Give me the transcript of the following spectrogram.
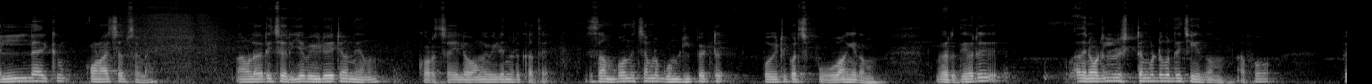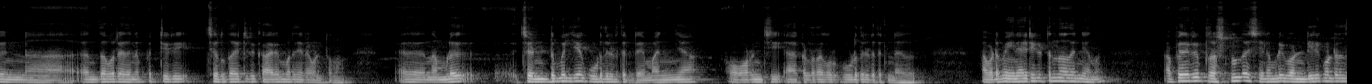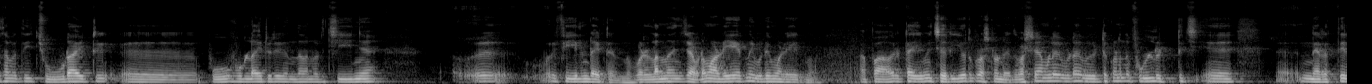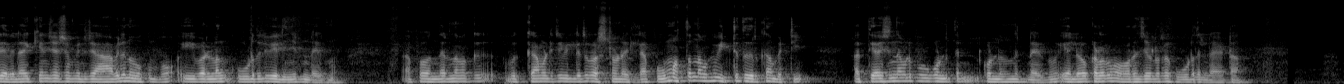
എല്ലാവർക്കും ഓണാശംസകളെ. നമ്മളൊരു ചെറിയ വീഡിയോ ആയിട്ട് വന്നതാണ്. കുറച്ചായി ലോങ് വീഡിയോ ഒന്നും എടുക്കാത്ത. ഇത് സംഭവം എന്ന് വെച്ചാൽ നമ്മൾ ഗുണ്ടിൽപ്പെട്ട് പോയിട്ട് കുറച്ച് പൂ വാങ്ങി തന്നു വെറുതെ ഒരു അതിനോടുള്ള ഇഷ്ടം കൊണ്ട് വെറുതെ ചെയ്തു തന്നു അപ്പോൾ പിന്നെ എന്താ പറയുക അതിനെപ്പറ്റിയൊരു ചെറുതായിട്ടൊരു കാര്യം പറഞ്ഞു തരാൻ വേണ്ടി നമ്മൾ ചെണ്ടുമല്ലിയാണ് കൂടുതൽ എടുത്തിട്ടുണ്ട് മഞ്ഞ ഓറഞ്ച് ആ കളറൊക്കെ കൂടുതൽ എടുത്തിട്ടുണ്ടായത് അവിടെ മെയിനായിട്ട് കിട്ടുന്നത് തന്നെയാണ്. അപ്പോൾ ഇതൊരു പ്രശ്നം എന്താ വെച്ചാൽ നമ്മൾ ഈ വണ്ടിയിൽ കൊണ്ടുവരുന്ന സമയത്ത് ഈ ചൂടായിട്ട് പൂ ഫുള്ളായിട്ടൊരു എന്താ പറയുക ഒരു ചീഞ്ഞ ഒരു ഫീൽ ഉണ്ടായിട്ടായിരുന്നു. വെള്ളം എന്ന് വെച്ചാൽ അവിടെ മഴയായിരുന്നു ഇവിടെ മഴയായിരുന്നു. അപ്പോൾ ആ ഒരു ടൈമിൽ ചെറിയൊരു പ്രശ്നം ഉണ്ടായിരുന്നു. പക്ഷേ നമ്മൾ ഇവിടെ വീട്ടിൽ കൊണ്ടുവന്ന് ഫുൾ ഇട്ട് നിരത്തി ലെവലാക്കിയതിന് ശേഷം പിന്നെ രാവിലെ നോക്കുമ്പോൾ ഈ വെള്ളം കൂടുതൽ വലിഞ്ഞിട്ടുണ്ടായിരുന്നു. അപ്പോൾ അന്നേരം നമുക്ക് വിൽക്കാൻ വേണ്ടിയിട്ട് വലിയൊരു പ്രശ്നം ഉണ്ടായിട്ടില്ല. പൂ മൊത്തം നമുക്ക് വിറ്റ് തീർക്കാൻ പറ്റി. അത്യാവശ്യം നമ്മൾ പൂ കൊണ്ടു കൊണ്ടുവന്നിട്ടുണ്ടായിരുന്നു. യെല്ലോ കളറും ഓറഞ്ച് കളറും കൂടുതലുണ്ടായിട്ടാണ്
